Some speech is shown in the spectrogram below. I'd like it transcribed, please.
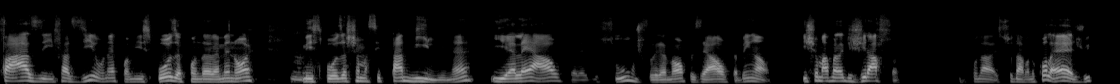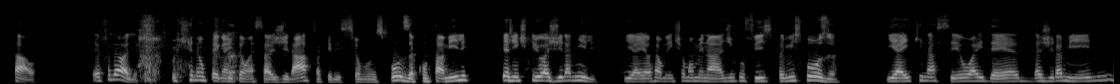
fazem, faziam, né, com a minha esposa quando ela era menor. Hum. Minha esposa chama-se Tamile, né? E ela é alta, ela é do sul de Florianópolis, é alta, bem alta. E chamavam ela de girafa, quando ela estudava no colégio e tal. Eu falei, olha, por que não pegar então essa girafa que eles chamam esposa com Tamile e a gente criou a Giramile. E aí eu realmente é uma homenagem que eu fiz para minha esposa. E aí que nasceu a ideia da Giramille,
